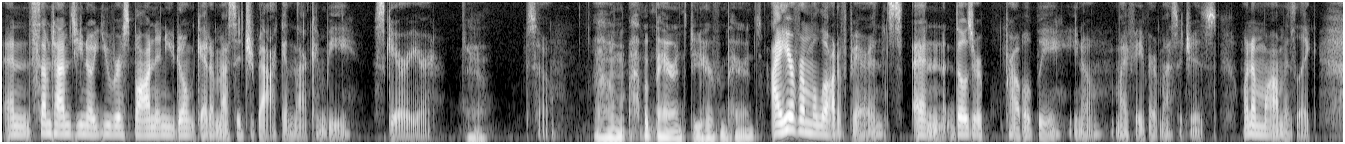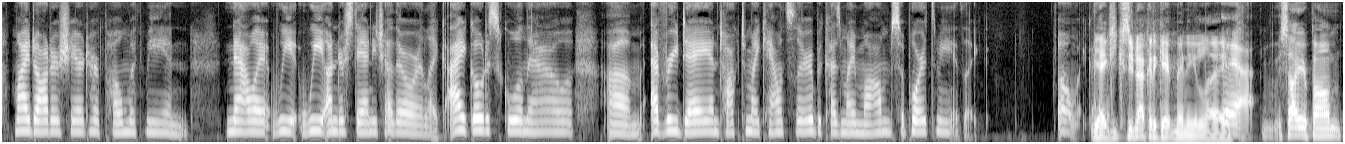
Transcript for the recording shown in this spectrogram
And sometimes you know you respond and you don't get a message back, and that can be scarier. Um, how about parents? Do you hear from parents? I hear from a lot of parents, and those are probably, you know, my favorite messages. When a mom is like, "My daughter shared her poem with me, and now I, we we understand each other," or like, "I go to school now um, every day and talk to my counselor because my mom supports me." It's like, oh my god. Yeah, because you're not going to get many like. Yeah. Saw your poem,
